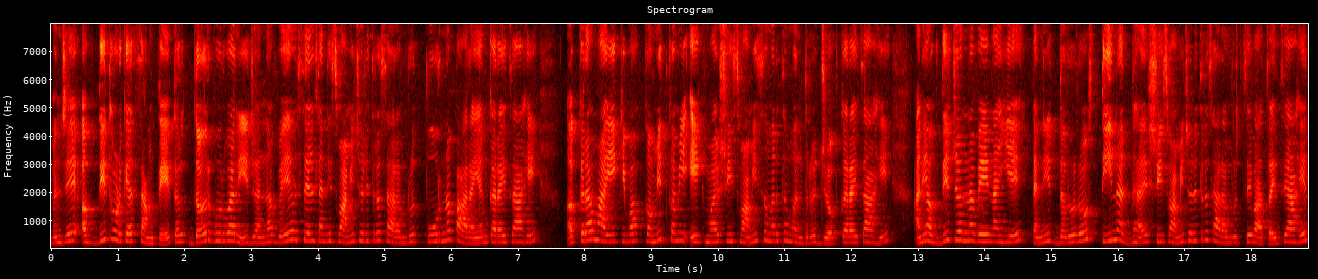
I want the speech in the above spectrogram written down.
म्हणजे अगदी थोडक्यात सांगते तर दर गुरुवारी ज्यांना वेळ असेल त्यांनी स्वामीचरित्र सारामृत पूर्ण पारायण करायचं आहे. अकरा माई किंवा कमीत कमी एक माळशी स्वामी समर्थ मंत्र जप करायचा आहे. आणि अगदीच ज्यांना वेळ नाही आहे त्यांनी दररोज तीन अध्याय श्री स्वामीचरित्र सारामृतचे वाचायचे आहेत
